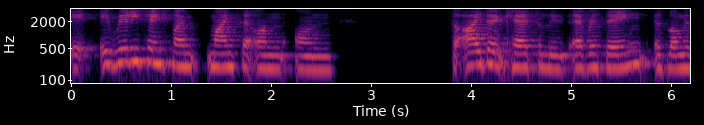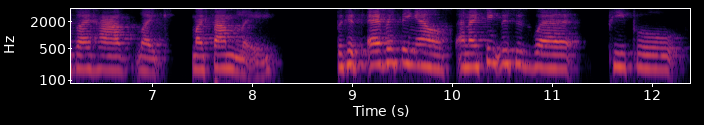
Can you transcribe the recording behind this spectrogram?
it it really changed my mindset on on that i don't care to lose everything as long as i have like my family. Because everything else and i think this is where people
